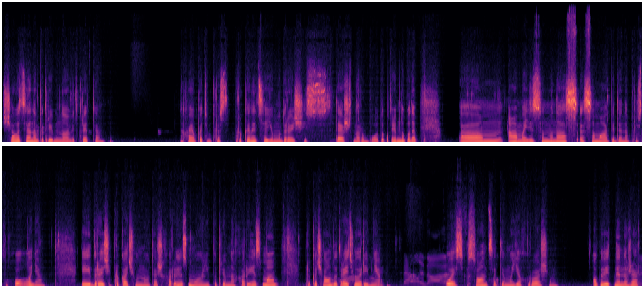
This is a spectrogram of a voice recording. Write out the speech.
Ще оце нам потрібно відкрити. Нехай потім прокинеться. Йому, до речі, теж на роботу потрібно буде. Ем, а, Медісон нас сама піде на прослуховування. Я їй, до речі, прокачувала ну, теж харизму, їй потрібна харизма. Прокачала до третього рівня. Ось, сонце, ти моє хороше. Оповідь не на жар.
